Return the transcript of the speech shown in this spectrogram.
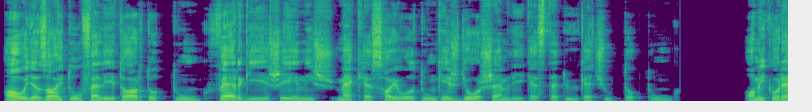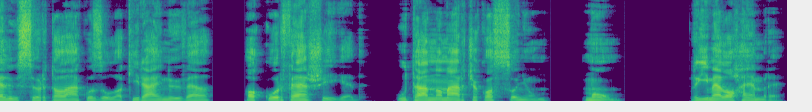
Ahogy az ajtó felé tartottunk, Fergi és én is meghez hajoltunk, és gyors emlékeztetőket suttogtunk. Amikor először találkozol a királynővel, akkor felséged, utána már csak asszonyom, mom. Rímel a hemre.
